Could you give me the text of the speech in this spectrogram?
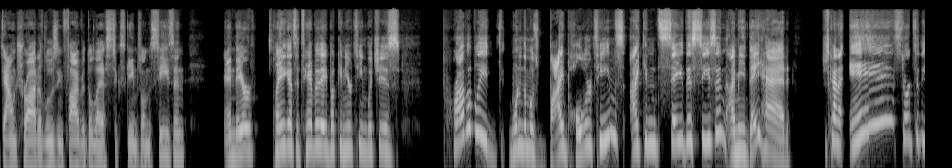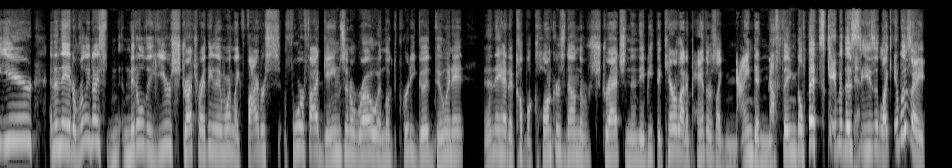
downtrod of losing five of the last six games on the season. And they are playing against a Tampa Bay Buccaneer team, which is probably one of the most bipolar teams I can say this season. I mean, they had just kind of eh, start to the year, and then they had a really nice middle of the year stretch where I think they won like five or four or five games in a row and looked pretty good doing it. And then they had a couple clunkers down the stretch, and then they beat the Carolina Panthers like nine to nothing the last game of the yeah. season. Like it was a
